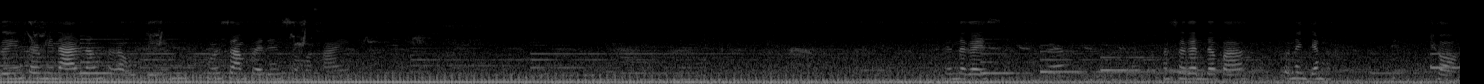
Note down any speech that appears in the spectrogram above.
Doon yung terminal ng Palaupin. Kung saan pwede sumakay. Ganda guys. Mas maganda pa kung nandiyan ka. Chong.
